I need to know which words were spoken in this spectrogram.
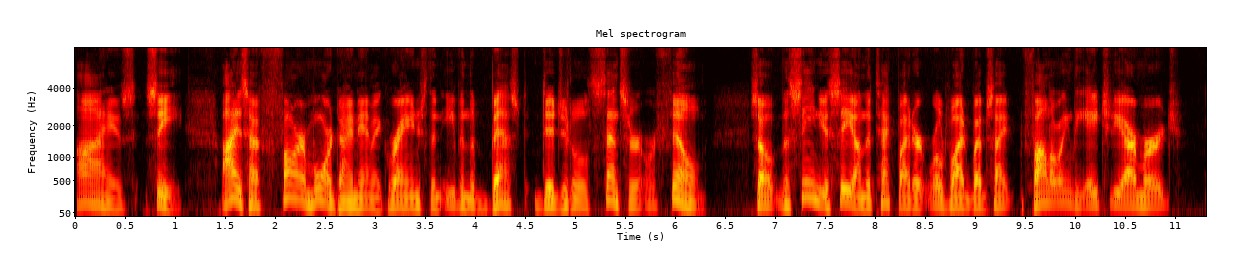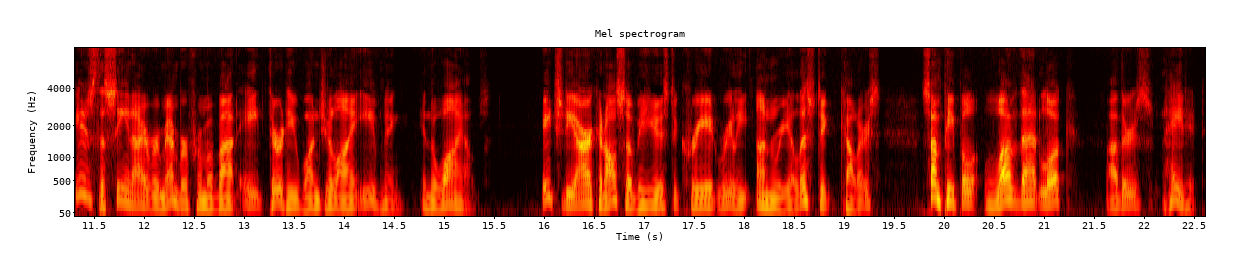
eyes see. Eyes have far more dynamic range than even the best digital sensor or film. So the scene you see on the TechByter Worldwide website following the HDR merge is the scene I remember from about 8:30 one July evening in the wilds. HDR can also be used to create really unrealistic colors. Some people love that look, others hate it.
